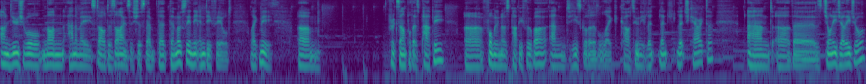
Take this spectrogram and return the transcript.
unusual non-anime style designs. It's just they're, they're, they're mostly in the indie field, like me. Um, for example, there's Pappy, uh, formerly known as Pappy Fubar, and he's got a little like cartoony lich, lich character. And uh, there's Johnny Jellyjaw,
